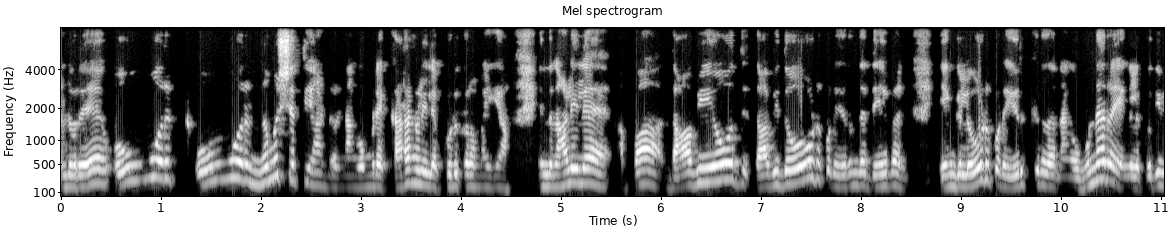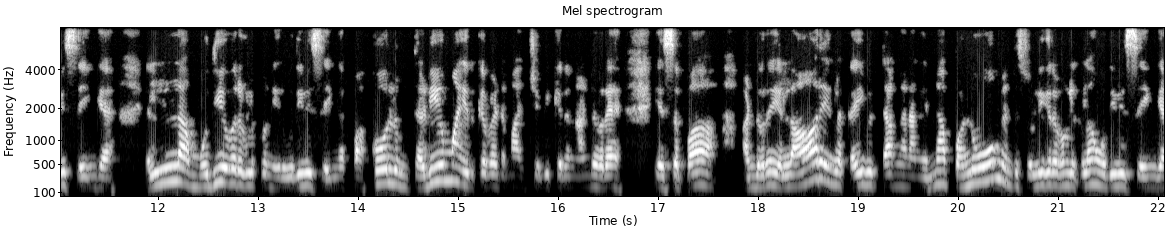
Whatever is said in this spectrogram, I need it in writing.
ஆண்டவரே ஒவ்வொரு ஒவ்வொரு நிமிஷத்தையும் ஆண்டவர் நாங்க உங்களுடைய கரங்களில கொடுக்கிறோம் ஐயா. இந்த நாளில அப்பா தாவியோது தாவிதோடு கூட இருந்த தேவன் எங்களோடு கூட இருக்கிறத நாங்க உணர எங்களுக்கு உதவி செய்யுங்க. எல்லா முதியவர்களுக்கும் நீர் உதவி செய்யுங்கப்பா. கோலும் தடியுமா இருக்க வேண்டுமா? ஜெபிக்கிறேன் ஆண்டவரே. எஸ்ப்பா ஆண்டவரே எல்லாரும் எங்களை கைவிட்டாங்க. நாங்க என்ன பண்ணுவோம் என்று சொல்லுகிறவங்களுக்கு எல்லாம் உதவி செய்யுங்க.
